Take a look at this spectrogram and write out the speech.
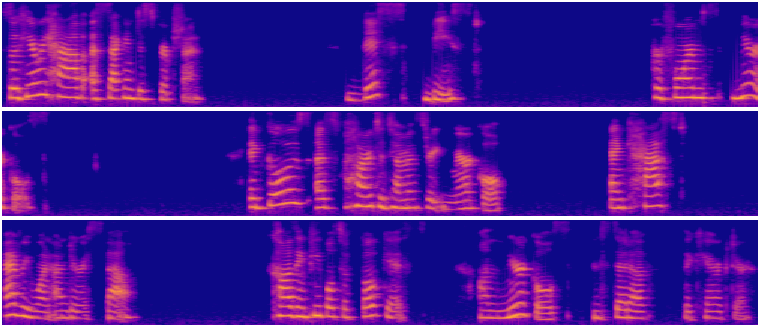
So here we have a second description. This beast performs miracles. It goes as far to demonstrate miracle and cast everyone under a spell, causing people to focus on miracles instead of the character.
